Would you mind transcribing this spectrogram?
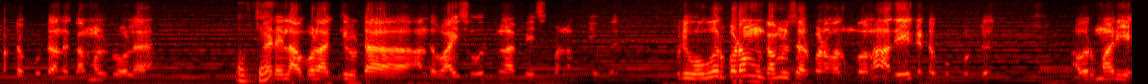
பட்டை போட்டு அந்த கம்மல் ரோல மேடையில அவ்வளவு அக்யூரேட்டா அந்த வாய்ஸ் ஒரிஜினலா பேசி பண்ண முடியாது இப்படி ஒவ்வொரு படமும் கமல் சார் படம் வரும்போதெல்லாம் அதே கெட்டப்பு போட்டு அவர் மாதிரியே.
